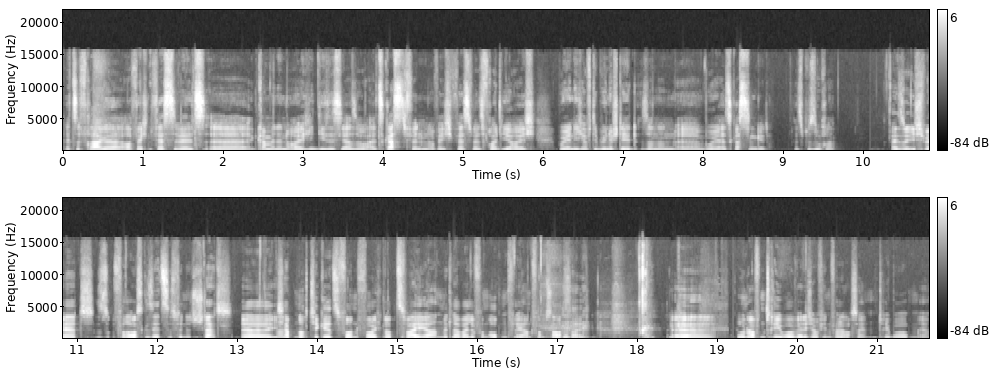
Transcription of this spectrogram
Letzte Frage, auf welchen Festivals äh, kann man denn euch dieses Jahr so als Gast finden? Auf welche Festivals freut ihr euch, wo ihr nicht auf der Bühne steht, sondern äh, wo ihr als Gast hingeht, als Besucher? Also ich werde, vorausgesetzt es findet statt, äh, Genau. ich habe noch Tickets von vor, ich glaube, zwei Jahren mittlerweile vom Open Flair und vom Southside. Okay. äh, und auf dem Trebur werde ich auf jeden Fall auch sein. Trebur Open Air.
